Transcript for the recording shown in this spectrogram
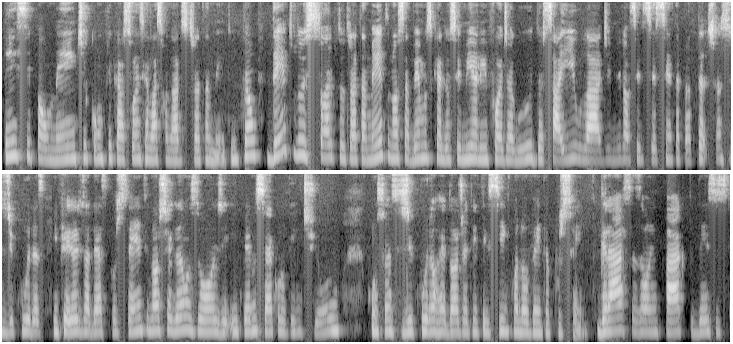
principalmente complicações relacionadas ao tratamento. Então, dentro do histórico do tratamento, nós sabemos que a leucemia linfóide aguda saiu lá de 1960 para chances de curas inferiores a 10%, e nós chegamos hoje, em pleno século 21, com chances de cura ao redor de 85% a 90%, graças ao impacto desses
